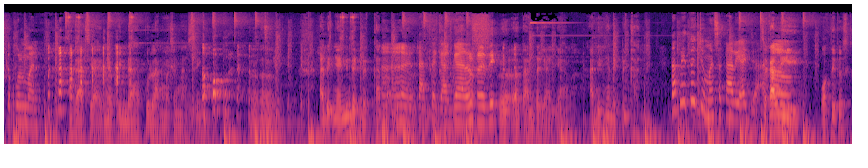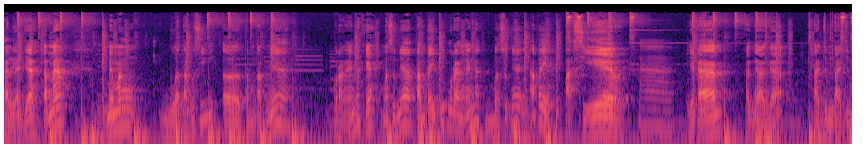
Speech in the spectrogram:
ke Pullman. Enggak sih akhirnya pindah pulang masing-masing. Heeh. Adiknya ini deg-degan. waktu itu. Eh, Tante gagal berarti. Tante gagal. Adiknya deg-degan. Tapi itu cuma sekali aja. atau- sekali waktu itu sekali aja karena memang buat aku sih eh, tempatnya kurang enak ya maksudnya pantai itu kurang enak maksudnya apa ya pasir Hmm. ya kan agak-agak tajem-tajem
